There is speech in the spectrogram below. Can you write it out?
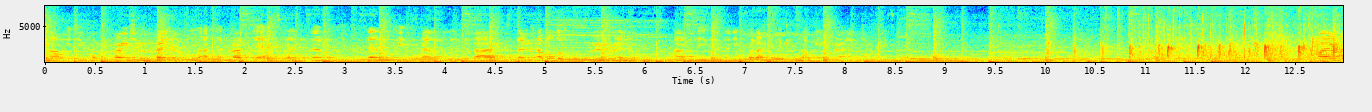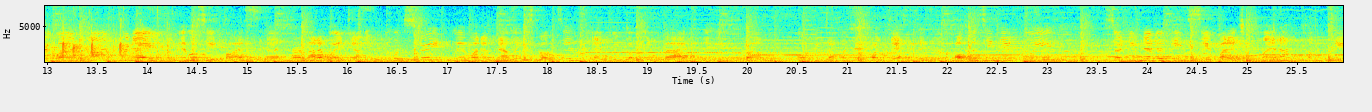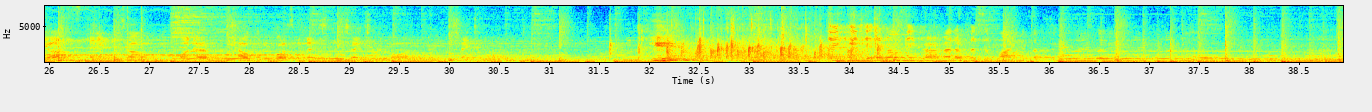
Uh, we do have a brochure available at the front desk and some sample kits available in the bag. So have a look through and um, see if there's any products that can help you brand your business. Hi everyone, I'm Renee from MLC Advice at Parramatta. We're down in Phillip Street. We're one of Natalie's sponsors and we've got little bags that you can um, all picked up at the front desk. There's some offers in there for you. So if you've never been to see a financial planner, come and see us and um, find out how good advice can actually change your Thank you. Thank you to MLC Parramatta for supplying the bag.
